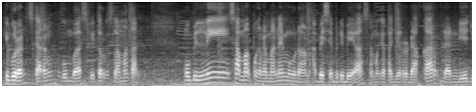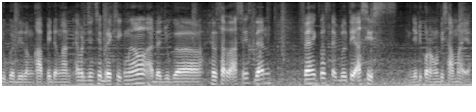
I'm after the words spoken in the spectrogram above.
hiburan, sekarang gue bahas fitur keselamatan. Mobil ini sama pengeremannya menggunakan ABS EBDBA sama kayak Pajero Dakar dan dia juga dilengkapi dengan emergency brake signal, ada juga hill start assist dan Vehicle Stability Assist. Jadi kurang lebih sama ya.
